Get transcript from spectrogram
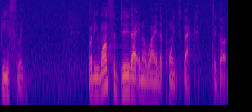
fiercely. But he wants to do that in a way that points back to God.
